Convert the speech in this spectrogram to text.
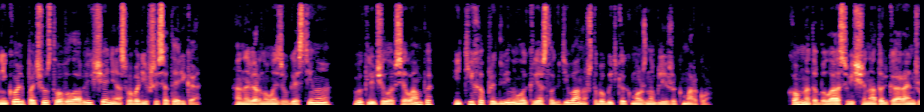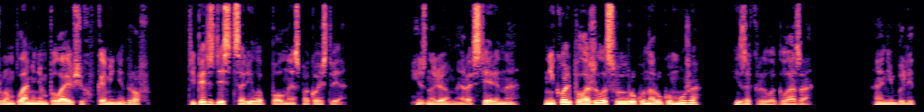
Николь почувствовала облегчение, освободившись от Эрика. Она вернулась в гостиную, выключила все лампы и тихо придвинула кресло к дивану, чтобы быть как можно ближе к Марку. Комната была освещена только оранжевым пламенем пылающих в камине дров. Теперь здесь царило полное спокойствие. Изнуренная, растерянная, Николь положила свою руку на руку мужа и закрыла глаза. Они были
